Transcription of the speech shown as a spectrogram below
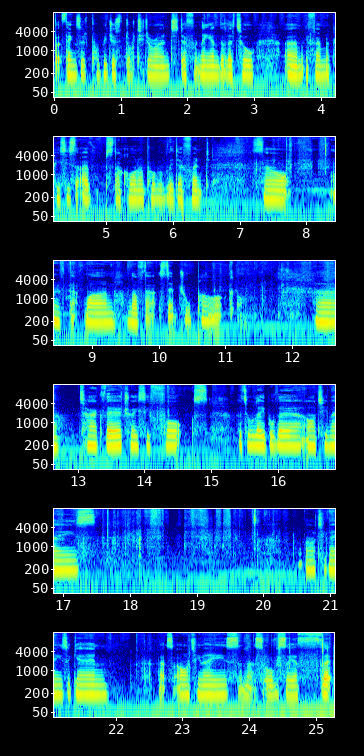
but things are probably just dotted around differently and the little um, ephemera pieces that I've stuck on are probably different. So with that one, love that Central Park. Uh, tag there, Tracie Fox, little label there, ARTYmaze. Artie Mays again, that's ARTYmaze, and that's obviously a flip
